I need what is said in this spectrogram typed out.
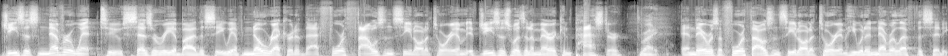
Jesus never went to Caesarea by the sea. We have no record of that. 4,000 seat auditorium. If Jesus was an American pastor, Right. and there was a 4,000 seat auditorium, he would have never left the city.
